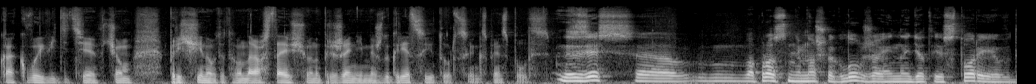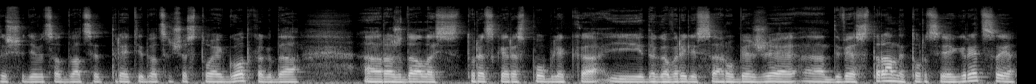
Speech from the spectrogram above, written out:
Как вы видите, в чем причина вот этого нарастающего напряжения между Грецией и Турцией, господин Сполос? Здесь вопрос немножко глубже, и найдет истории в 1923-26 год, когда рождалась Турецкая республика и договорились о рубеже э, две страны, Турция и Греция.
